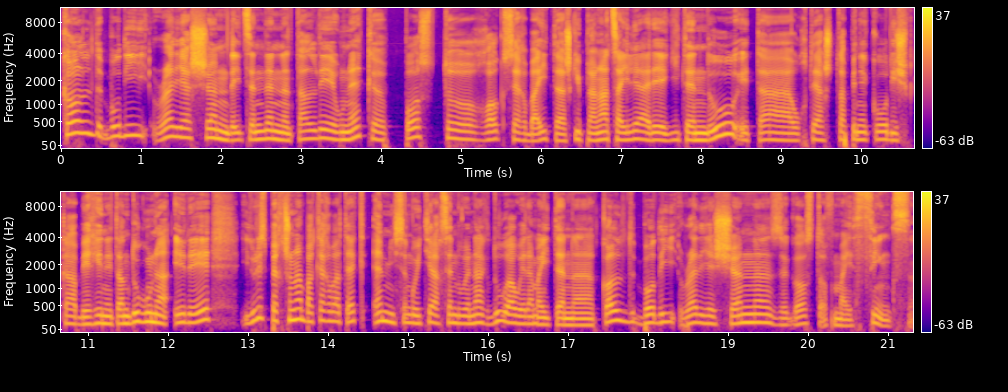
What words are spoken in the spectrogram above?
Cold Body Radiation deitzen den talde unek post-rock zerbait aski planatzailea ere egiten du eta urte astapeneko diska berrienetan duguna ere iduriz pertsona bakar batek em izango itia arzen duenak du hau eramaiten Cold Body Radiation, The Ghost of My Things.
